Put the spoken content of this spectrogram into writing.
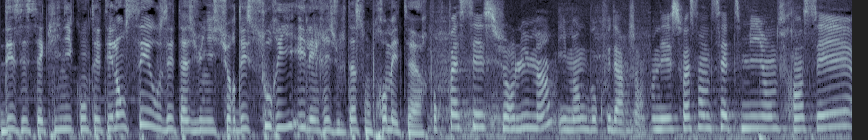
Des essais cliniques ont été lancés aux États-Unis sur des souris et les résultats sont prometteurs. Pour passer sur l'humain, il manque beaucoup d'argent. On est 67 millions de Français,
